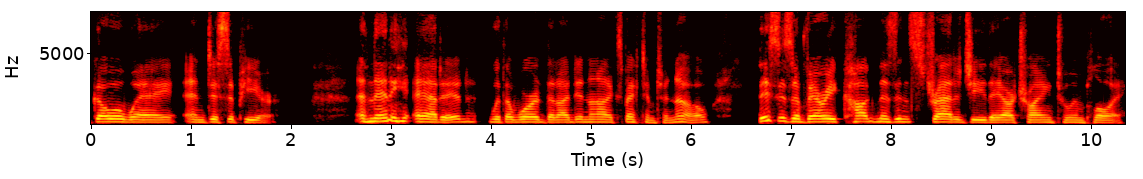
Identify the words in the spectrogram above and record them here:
go away and disappear. And then he added, with a word that I did not expect him to know, this is a very cognizant strategy they are trying to employ.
